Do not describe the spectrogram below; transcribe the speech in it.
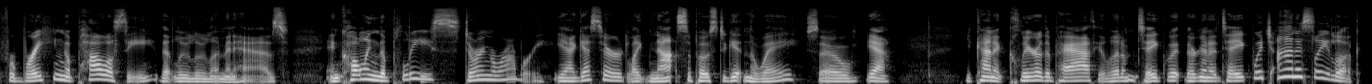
for breaking a policy that Lululemon has and calling the police during a robbery. Yeah, I guess they're like not supposed to get in the way. So, yeah, you kind of clear the path, you let them take what they're going to take, which honestly, look,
